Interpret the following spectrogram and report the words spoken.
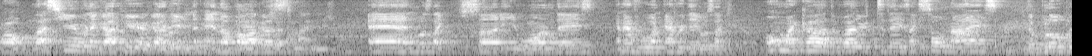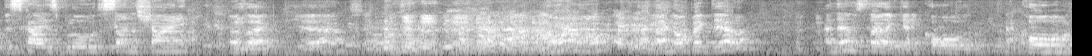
Well, last year when I got here, I got here in the end of August, and it was like sunny, warm days, and everyone every day was like, oh my god, the weather today is like so nice, the blue, the sky is blue, the sun is shining. I was like, yeah, so normal, like no big deal. And then it started like getting cold and cold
